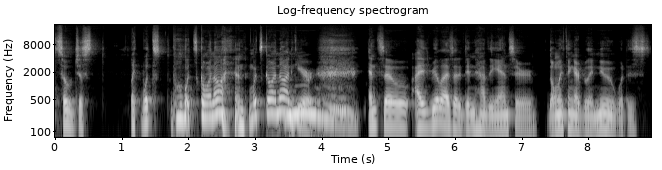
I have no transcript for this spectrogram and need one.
so just like what's what's going on? What's going on here? Mm. and so i realized that i didn't have the answer. The only thing i really knew was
